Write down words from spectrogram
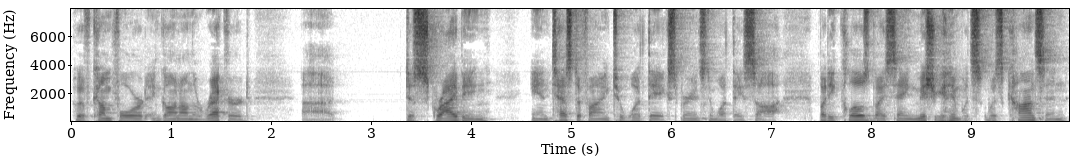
who have come forward and gone on the record uh, describing and testifying to what they experienced and what they saw. But he closed by saying Michigan and Wisconsin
